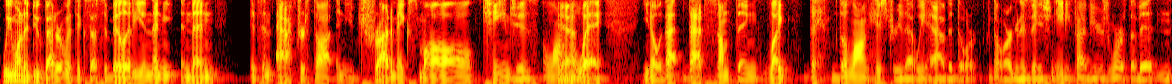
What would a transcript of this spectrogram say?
we want to do better with accessibility and then and then it's an afterthought and you try to make small changes along Yeah. the way you know that that's something like the the long history that we have at the or, the organization 85 years worth of it and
